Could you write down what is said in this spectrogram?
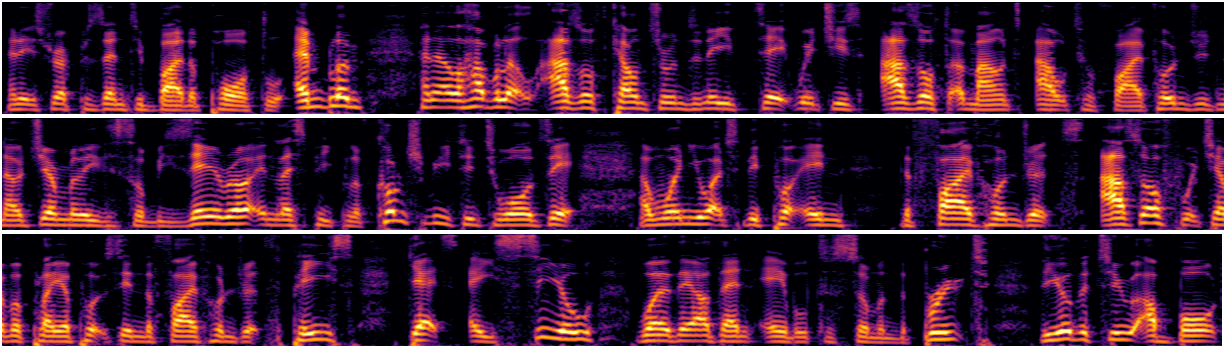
and it's represented by the portal emblem. And it'll have a little Azoth counter underneath it, which is Azoth amount out of 500. Now, generally, this will be zero unless people have contributed towards it. And when you actually put in the 500th Azoth, whichever player puts in the 500th piece, gets a seal where they are then able to summon the brute. The other two are bought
